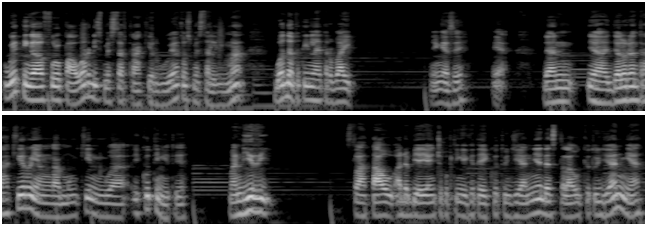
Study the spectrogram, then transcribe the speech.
gue tinggal full power di semester terakhir gue atau semester 5 buat dapetin nilai terbaik. Ya enggak sih? Ya. Dan ya jalur yang terakhir yang nggak mungkin gue ikutin gitu ya. Mandiri. Setelah tahu ada biaya yang cukup tinggi kita ikut ujiannya dan setelah ikut ujiannya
